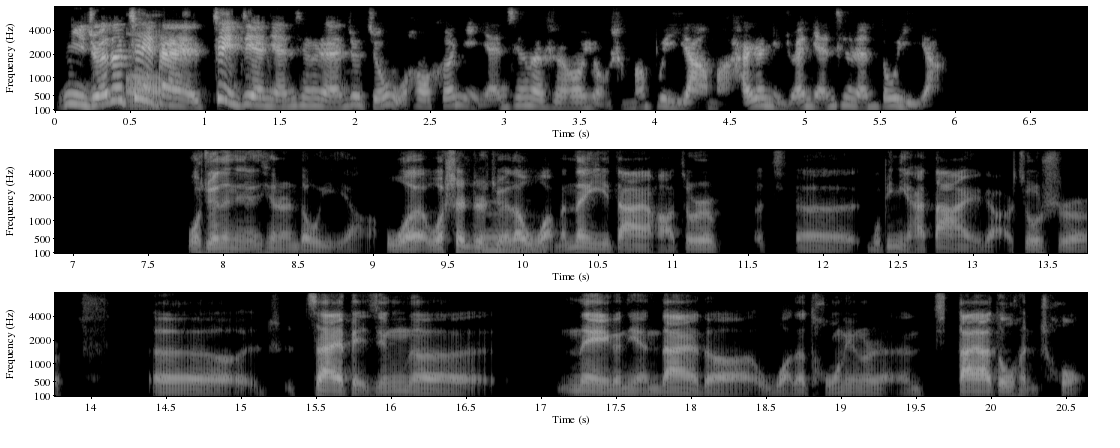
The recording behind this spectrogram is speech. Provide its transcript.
你觉得这嗯。代这届年轻人，就九五后和你年轻的时候有什么不一样吗？还是你觉得年轻人都一样？我觉得年轻人都一样，我我甚至觉得我嗯们那一代哈，就是呃呃，我比你还大一点儿，就是呃，在北京的那个年代的我的同龄人，大家都很冲，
